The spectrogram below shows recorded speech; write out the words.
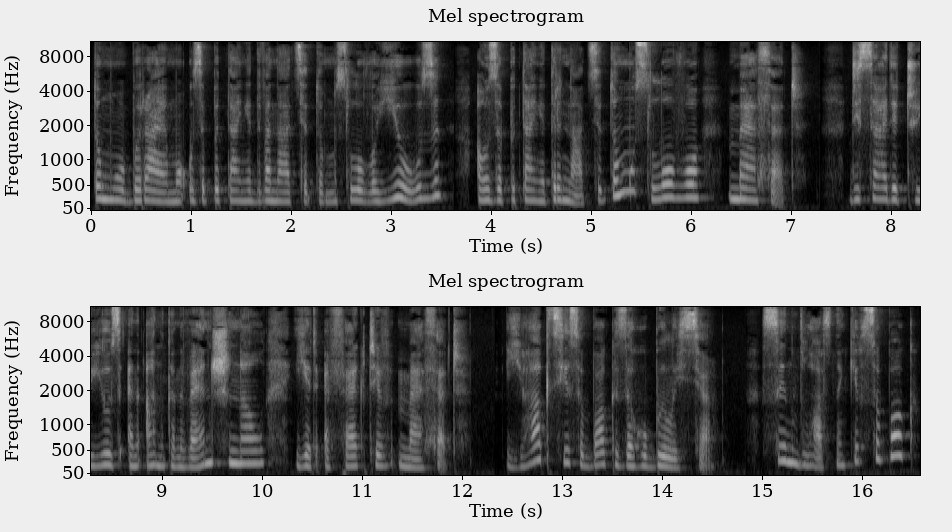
Тому обираємо у запитанні 12 слово use, а у запитанні 13 слово method. Decided to use an unconventional yet effective method. Як ці собаки загубилися? Син власників собак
